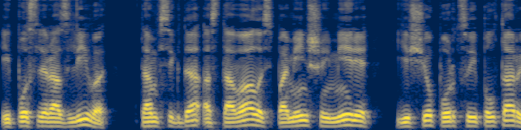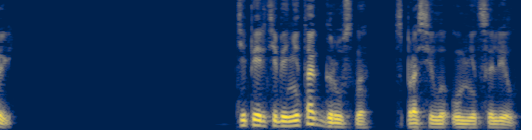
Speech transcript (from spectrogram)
и после разлива там всегда оставалось по меньшей мере еще порции полторы. Теперь тебе не так грустно, спросила умница Лил.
